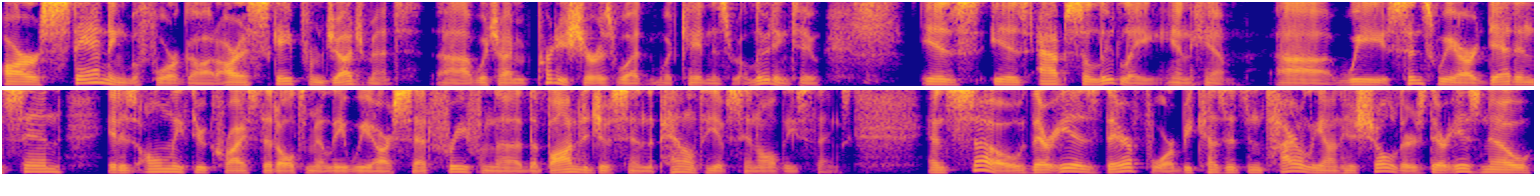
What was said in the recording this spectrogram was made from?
Our standing before God, our escape from judgment, uh, which I'm pretty sure is what what Caden is alluding to, is is absolutely in Him. Uh, we, since we are dead in sin, it is only through Christ that ultimately we are set free from the the bondage of sin, the penalty of sin, all these things. And so there is, therefore, because it's entirely on his shoulders, there is no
